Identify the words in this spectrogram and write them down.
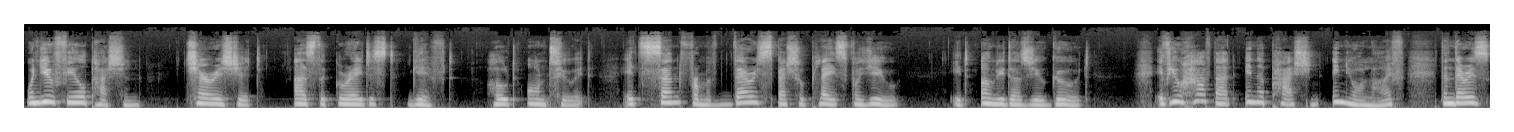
When you feel passion, cherish it as the greatest gift. Hold on to it. It's sent from a very special place for you. It only does you good. If you have that inner passion in your life, then there is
